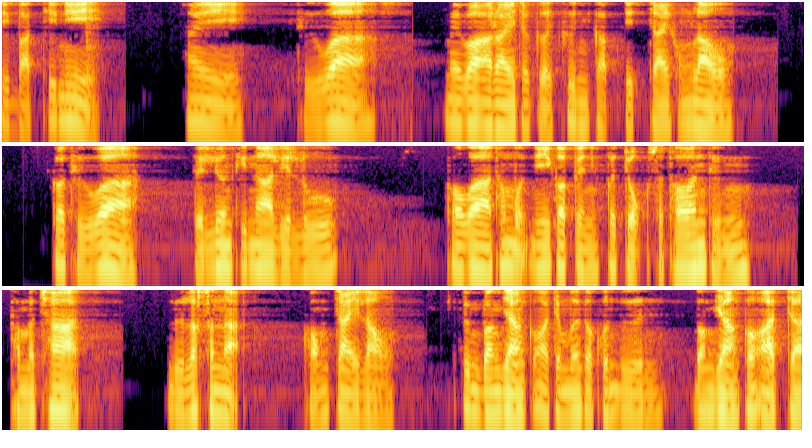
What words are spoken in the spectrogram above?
ฏิบัติที่นี่ ให้ถือว่าไม่ว่าอะไรจะเกิดขึ้นกับจิตใจของเรา ก็ถือว่าเป็นเรื่องที่น่าเรียนรู้ เพราะว่าทั้งหมดนี้ก็เป็นกระจกสะท้อนถึงธรรมชาติ หรือลักษณะของใจเรา ซึ่งบางอย่างก็อาจจะเหมือนกับคนอื่น บางอย่างก็อาจจะ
